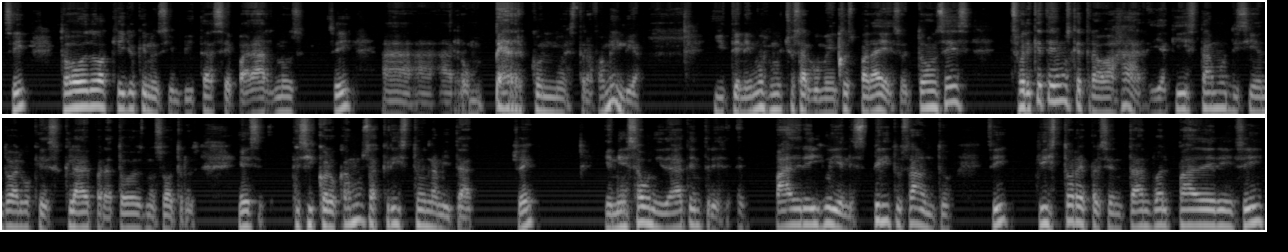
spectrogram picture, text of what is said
¿sí? Todo aquello que nos invita a separarnos, ¿sí? A, a romper con nuestra familia. Y tenemos muchos argumentos para eso. Entonces, ¿sobre qué tenemos que trabajar? Y aquí estamos diciendo algo que es clave para todos nosotros. Es que si colocamos a Cristo en la mitad, ¿sí? En esa unidad entre el Padre, Hijo y el Espíritu Santo, ¿sí? Cristo representando al Padre, ¿sí?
